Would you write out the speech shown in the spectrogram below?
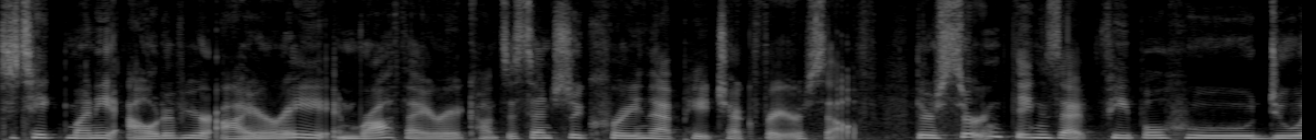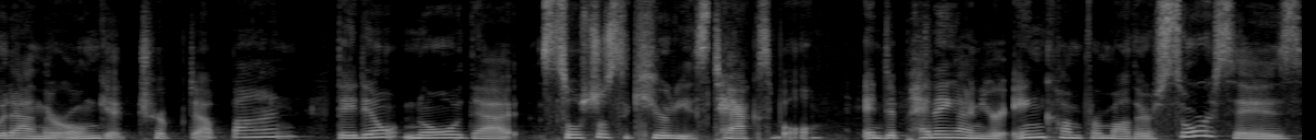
to take money out of your IRA and Roth IRA accounts, essentially creating that paycheck for yourself. There's certain things that people who do it on their own get tripped up on. They don't know that Social Security is taxable. And depending on your income from other sources,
